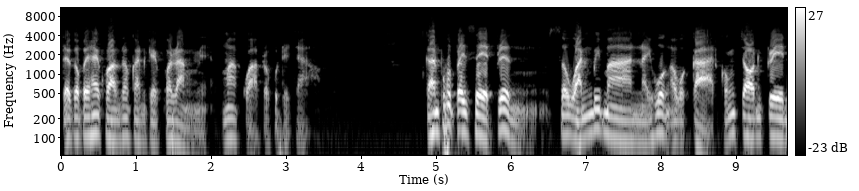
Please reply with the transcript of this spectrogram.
แต่ก็ไปให้ความสำคัญแก่ฝรั่งเนี่ย มากกว่าพระพุทธเจ้า การพูดไปเศษเรื่องสวรรค์วิมานในห้วงอวกาศของจอห์นเกรน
